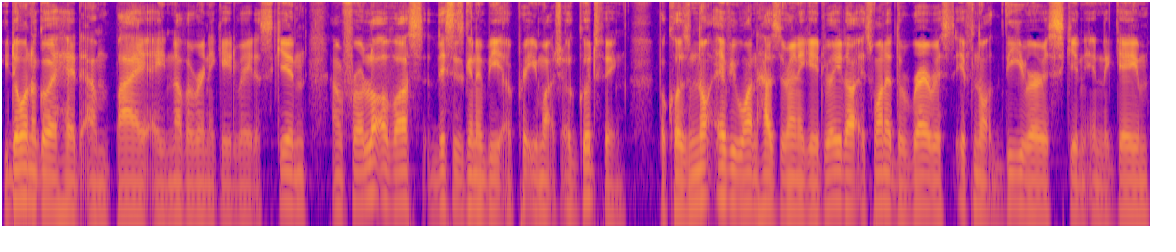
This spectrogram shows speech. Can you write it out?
You don't want to go ahead and buy another Renegade Raider skin. And for a lot of us, this is going to be a pretty much a good thing because not everyone has the Renegade Raider. It's one of the rarest, if not the rarest skin in the game.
